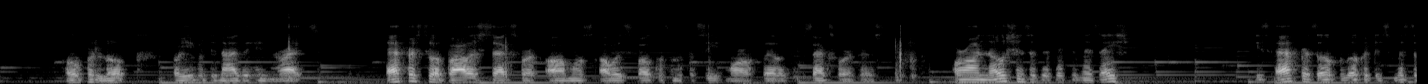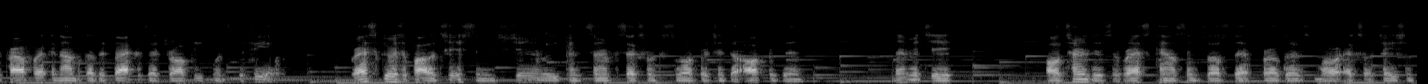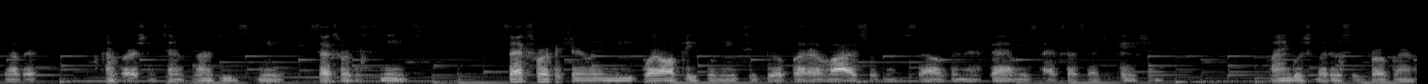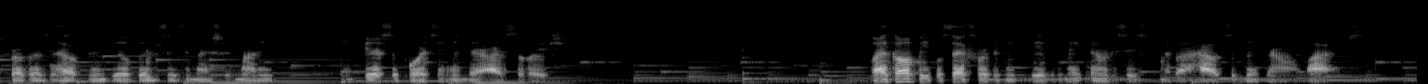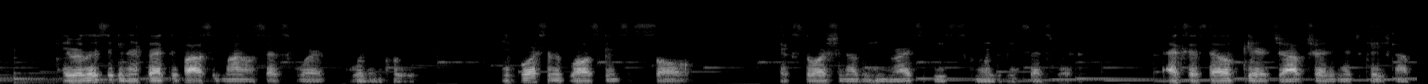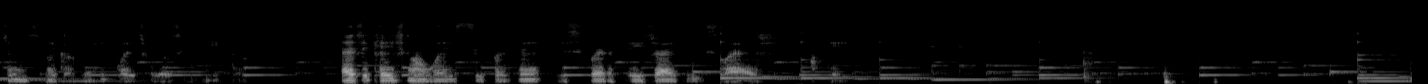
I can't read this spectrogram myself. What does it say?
overlook or even deny their human rights. Efforts to abolish sex work almost always focus on the perceived moral failings of sex workers or on notions of their victimization. These efforts overlook or dismiss the powerful economic other factors that draw people into the field. Rescuers and politicians, generally concerned for sex workers' welfare, tend to offer them limited alternatives arrest, counseling, 12 step programs, moral exhortations, and other conversion attempts. None of these meet sex workers' needs. Sex workers generally need what all people need to build better lives for themselves and their families, access to education, language literacy programs, programs to help them build businesses and manage their money, and peer support to end their isolation. Like all people, sex workers need to be able to make their own decisions about how to live their own lives. A realistic and effective policy model of sex work would include enforcement of laws against assault, extortion, other human rights abuses committed against sex workers, access health care, job training, education opportunities to make a living wage for those who need them, education on ways to prevent the spread of HIV slash AIDS.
